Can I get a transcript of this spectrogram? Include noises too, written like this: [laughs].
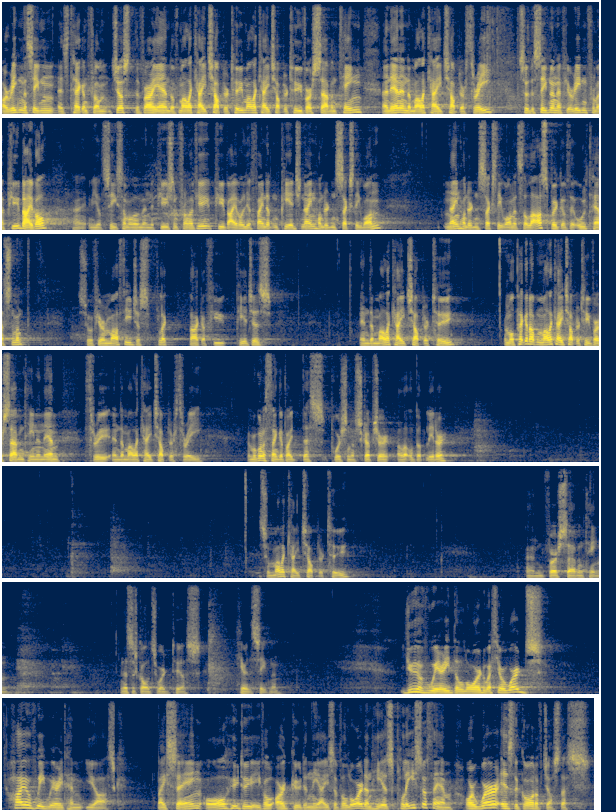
Our reading this evening is taken from just the very end of Malachi chapter 2, Malachi chapter 2, verse 17, and then into Malachi chapter 3. So this evening, if you're reading from a Pew Bible, uh, you'll see some of them in the pews in front of you. Pew Bible, you'll find it on page 961. 961, it's the last book of the Old Testament. So if you're in Matthew, just flick back a few pages into Malachi chapter 2. And we'll pick it up in Malachi chapter 2, verse 17, and then through into Malachi chapter 3. And we're going to think about this portion of Scripture a little bit later. So, Malachi chapter 2 and verse 17. And this is God's word to us here this evening. You have wearied the Lord with your words. How have we wearied him, you ask? By saying, All who do evil are good in the eyes of the Lord, and he is pleased with them. Or where is the God of justice?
